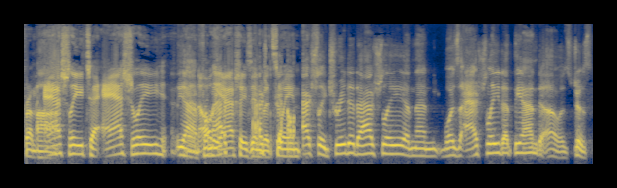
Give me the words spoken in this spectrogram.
From uh, Ashley to Ashley. Yeah. And all the Ash- Ashleys in Ashley, between. Ashley treated Ashley and then was Ashley at the end. Oh, it was just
